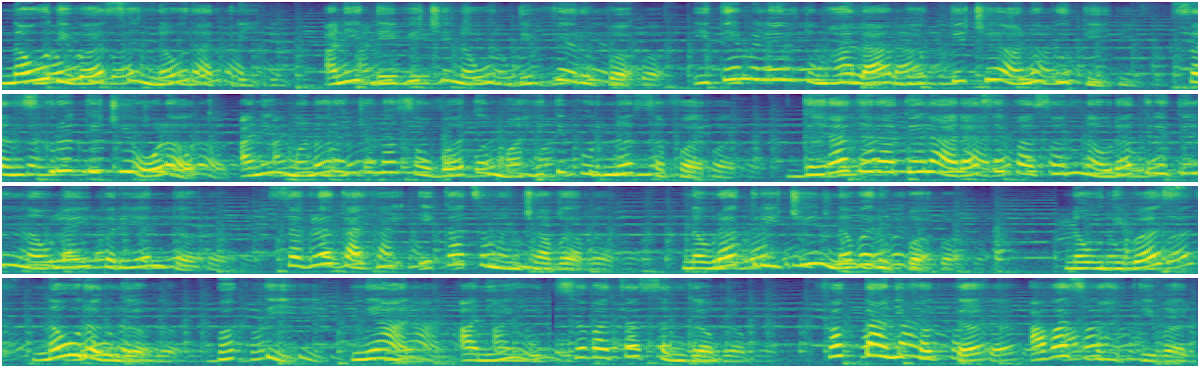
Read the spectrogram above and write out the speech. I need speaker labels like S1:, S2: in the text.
S1: नऊ दिवस नऊ रात्री. आणि देवीची नऊ दिव्य रूप. इथे मिळेल तुम्हाला भक्तीची अनुभूती संस्कृतीची ओळख आणि मनोरंजनासोबत माहितीपूर्ण सफर. घराघरातील आरासेपासून नवरात्रीतील नवलाई पर्यंत सगळं काही एकाच मंचावर. नवरात्रीची नवरूप नऊ दिवस नऊ रंग. भक्ती ज्ञान आणि उत्सवाचा संगम. फक्त आणि फक्त आवाज भारतीवर.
